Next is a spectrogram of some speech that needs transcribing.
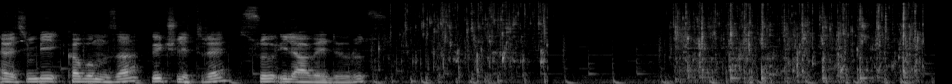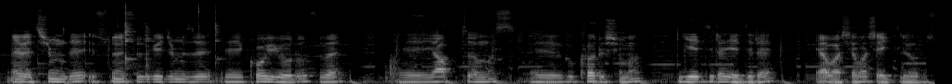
Evet şimdi bir kabımıza 3 litre su ilave ediyoruz. Evet şimdi üstüne süzgecimizi e, koyuyoruz ve e, yaptığımız e, bu karışımı yedire yedire yavaş yavaş ekliyoruz.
